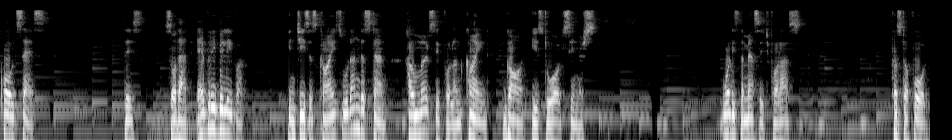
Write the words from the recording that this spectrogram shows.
Paul says this so that every believer in Jesus Christ would understand how merciful and kind God is to all sinners. What is the message for us? First of all,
